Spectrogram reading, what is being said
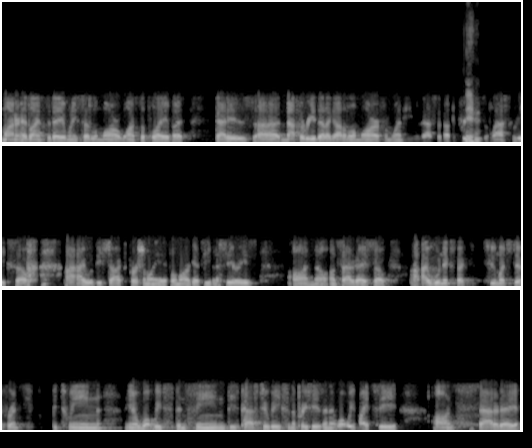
minor headlines today when he said Lamar wants to play, but that is uh, not the read that I got on Lamar from when he was asked about the preseason yeah. last week. So I, I would be shocked personally if Lamar gets even a series on uh, on Saturday. So I wouldn't expect too much difference between you know what we've been seeing these past two weeks in the preseason and what we might see on Saturday,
